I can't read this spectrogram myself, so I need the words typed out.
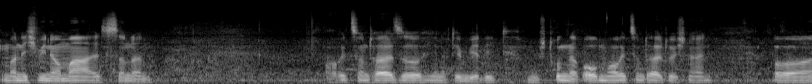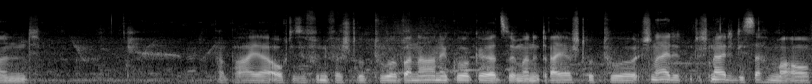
man nicht wie normal, sondern horizontal, so je nachdem wie er liegt, mit dem Sprung nach oben horizontal durchschneiden. Und Papaya auch diese Fünferstruktur, Banane, Gurke hat so immer eine Dreierstruktur. Schneidet, schneidet die Sachen mal auf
